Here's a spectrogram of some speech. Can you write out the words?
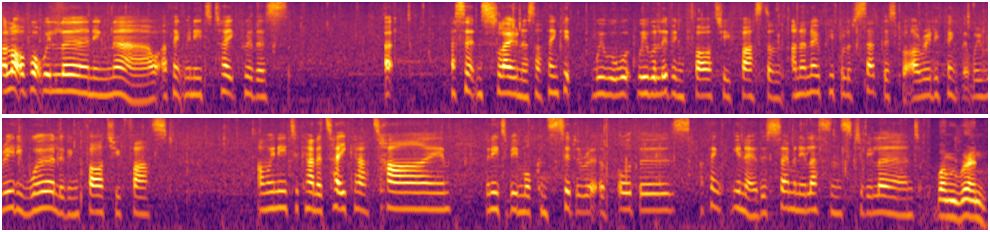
a lot of what we're learning now, I think we need to take with us a, a certain slowness. I think it, we, were, we were living far too fast, and, and I know people have said this, but I really think that we really were living far too fast. And we need to kind of take our time, we need to be more considerate of others. I think, you know, there's so many lessons to be learned. When we were in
